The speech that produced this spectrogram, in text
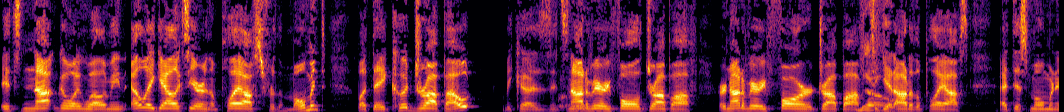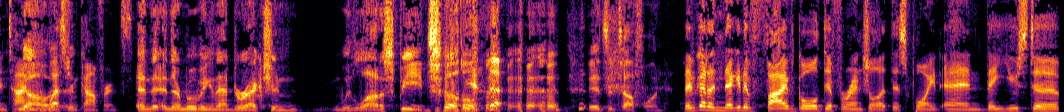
it's not going well. I mean, LA Galaxy are in the playoffs for the moment, but they could drop out because it's not a very fall drop off or not a very far drop off to get out of the playoffs at this moment in time in the Western it- Conference. and they're, and they're moving in that direction with a lot of speed. So it's a tough one. They've got a negative five goal differential at this point, and they used to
